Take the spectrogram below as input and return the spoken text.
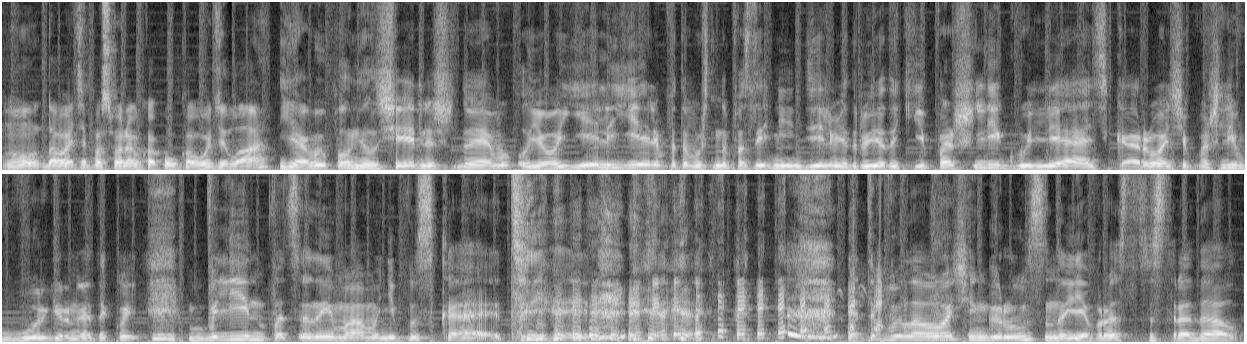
Ну, давайте посмотрим, как у кого дела. Я выполнил челлендж, но я выполнил его еле-еле, потому что на последней неделе мне друзья такие, пошли гулять, короче, пошли в бургерную. Я такой, блин, пацаны, мама не пускает. Это было очень грустно, я просто страдал.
